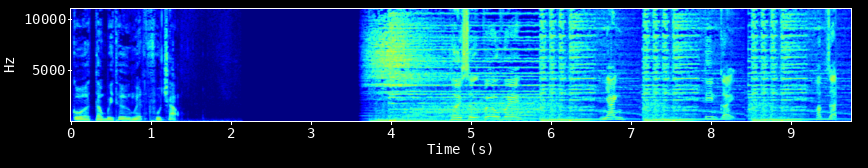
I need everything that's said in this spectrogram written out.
của Tổng Bí thư Nguyễn Phú Trọng. Thời sự VOV nhanh, tin cậy, hấp dẫn.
